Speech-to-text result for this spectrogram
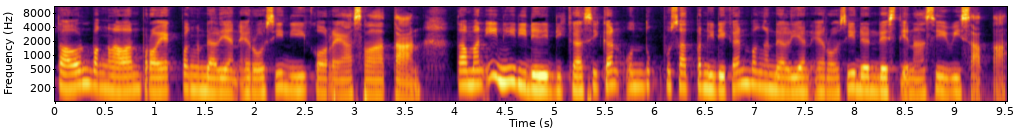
tahun pengenalan proyek pengendalian erosi di Korea Selatan. Taman ini didedikasikan untuk pusat pendidikan pengendalian erosi dan destinasi wisata.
